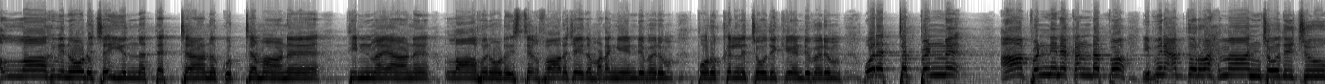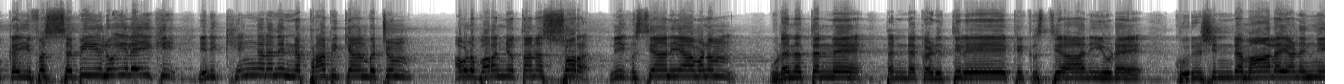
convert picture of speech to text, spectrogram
അള്ളാഹുവിനോട് ചെയ്യുന്ന തെറ്റാണ് കുറ്റമാണ് തിന്മയാണ്. അള്ളാഹുവിനോട് ഇസ്തിഗ്ഫാർ ചെയ്ത് മടങ്ങേണ്ടി വരും പൊറുക്കലിന് ചോദിക്കേണ്ടി വരും. ഒരൊറ്റ പെണ്ണ് ആ പെണ്ണിനെ കണ്ടപ്പോ ഇബിൻ അബ്ദുറഹ്മാൻ ചോദിച്ചു "കൈഫ സബീലു ഇലൈക്കി എനിക്ക് എങ്ങനെ നിന്നെ പ്രാപിക്കാൻ പറ്റും? അവൾ പറഞ്ഞു തനസ്വർ നീ ക്രിസ്ത്യാനിയാവണം. ഉടനെ തന്നെ തന്റെ കഴുത്തിലേക്ക് ക്രിസ്ത്യാനിയുടെ കുരിശിന്റെ മാലയണിഞ്ഞ്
